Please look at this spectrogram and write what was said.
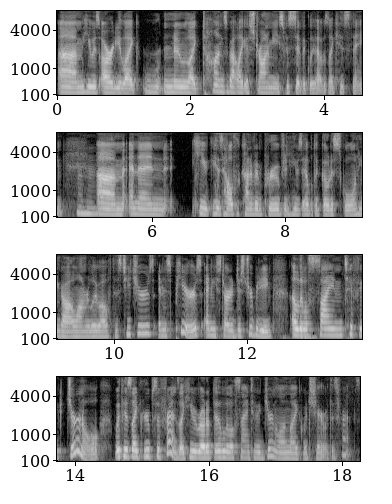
um, he was already like r- knew like tons about like astronomy specifically. That was like his thing. Mhm. Um, and then he his health kind of improved, and he was able to go to school, and he got along really well with his teachers and his peers, and he started distributing a little scientific journal with his like groups of friends. Like he wrote up the little scientific journal and like would share it with his friends.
